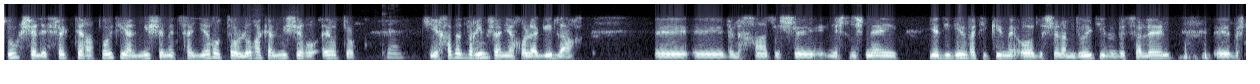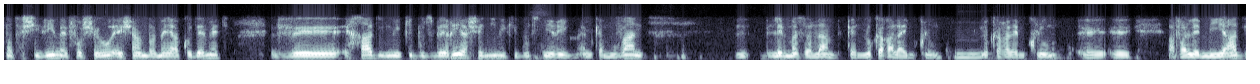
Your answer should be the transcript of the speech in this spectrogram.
סוג של אפקט תרפויטי על מי שמצייר אותו, לא רק על מי שרואה אותו. כן. כי אחד הדברים שאני יכול להגיד לך, אה, אה, ולך, זה שיש לי שני ידידים ותיקים מאוד שלמדו איתי בבצלאל אה, בשנות ה-70 איפשהו, אי שם במאה הקודמת, ואחד מקיבוץ בארי, השני מקיבוץ נירים. הם כמובן, למזלם, כן, לא קרה להם כלום, Mhm. לא קרה להם כלום, אה, אה, אבל הם מיד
